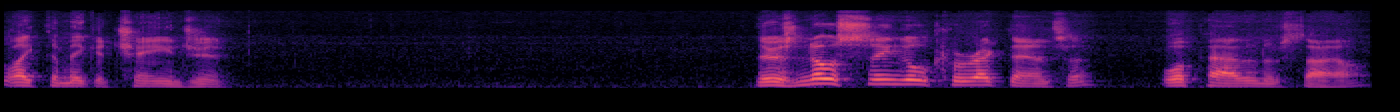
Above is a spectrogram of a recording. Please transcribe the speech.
like to make a change in? There's no single correct answer or pattern of style.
